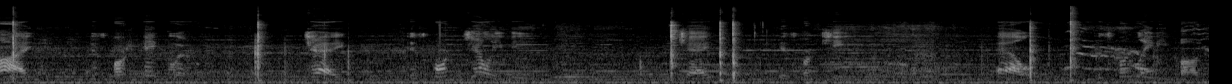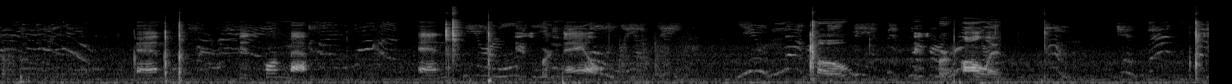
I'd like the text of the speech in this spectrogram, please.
I is for igloo. J is for jelly bean. K is for key. L is for ladybug. M is for map. N is for nail. O is for olive. D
